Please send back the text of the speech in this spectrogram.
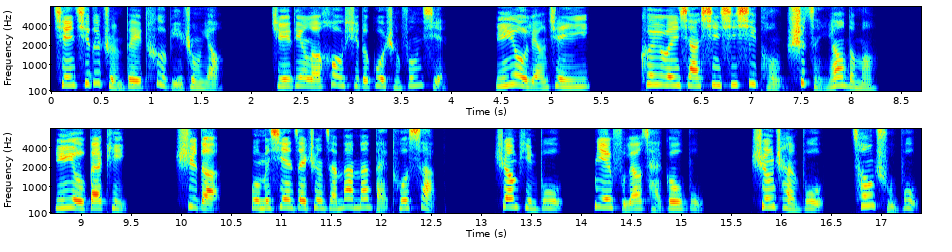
前期的准备特别重要，决定了后续的过程风险。云友梁卷一，可以问下信息系统是怎样的吗？云友 Becky，是的，我们现在正在慢慢摆脱 SAP，商品部、面辅料采购部、生产部、仓储部，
